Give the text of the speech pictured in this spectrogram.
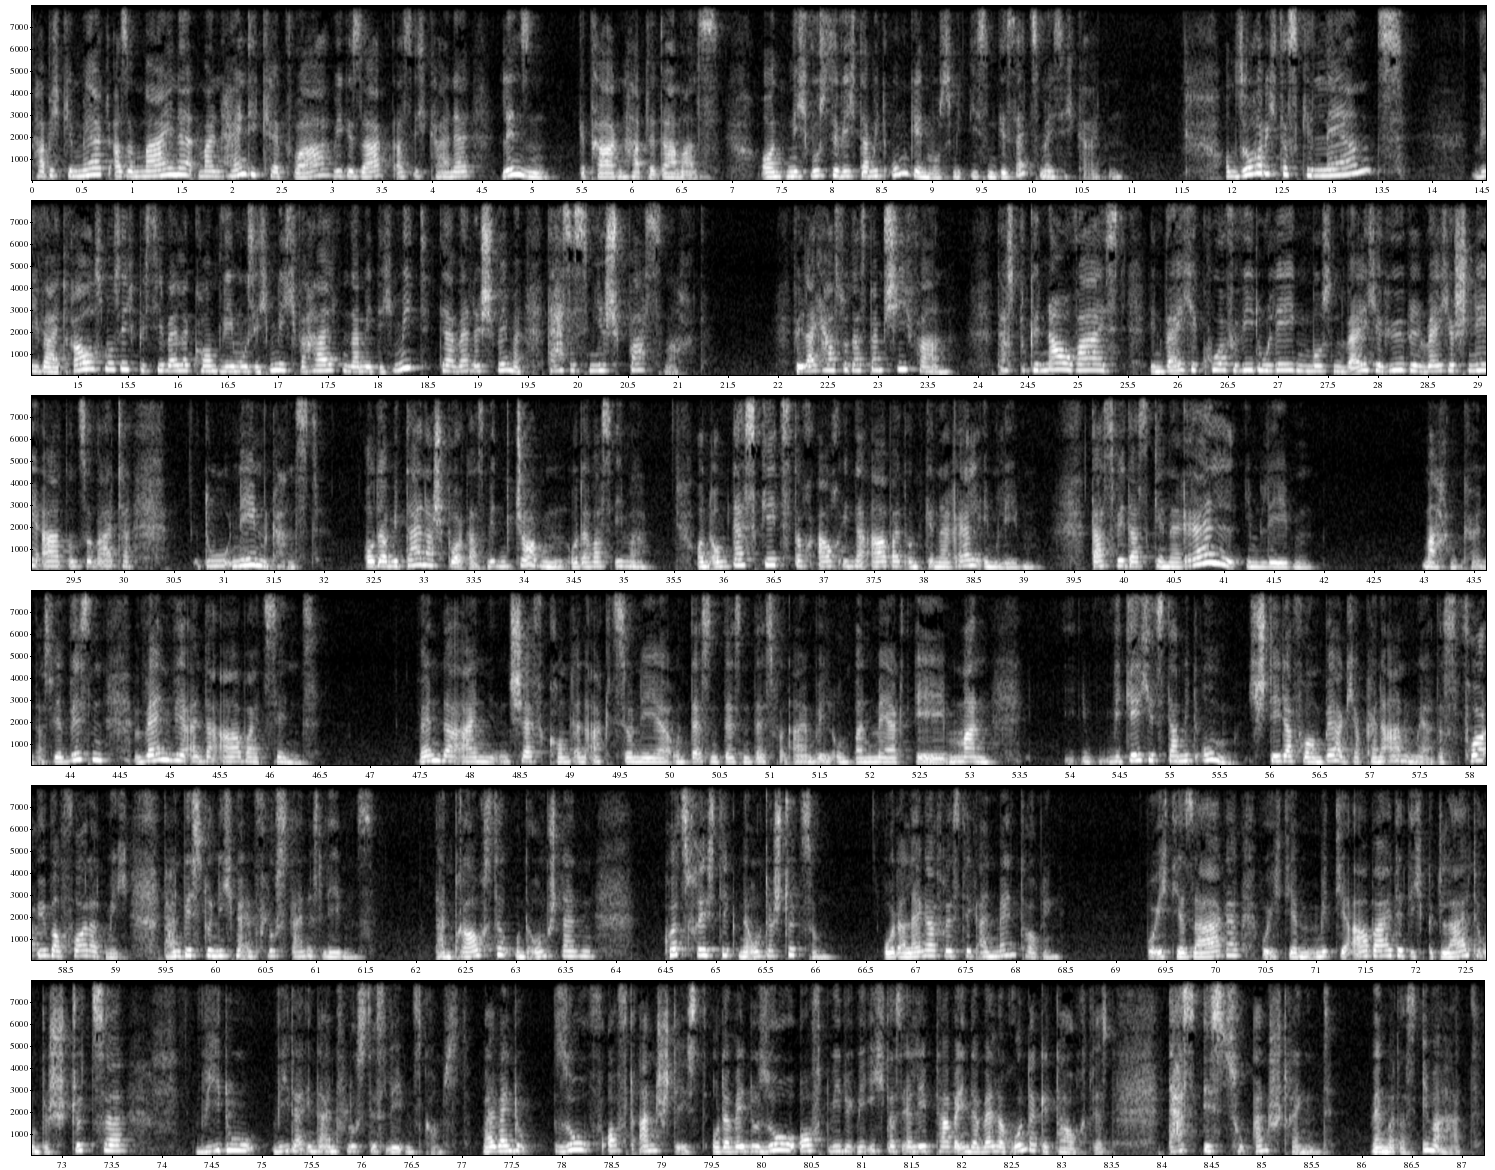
habe ich gemerkt, also meine, mein Handicap war, wie gesagt, dass ich keine Linsen getragen hatte damals und nicht wusste, wie ich damit umgehen muss, mit diesen Gesetzmäßigkeiten. Und so habe ich das gelernt, wie weit raus muss ich, bis die Welle kommt? Wie muss ich mich verhalten, damit ich mit der Welle schwimme? Dass es mir Spaß macht. Vielleicht hast du das beim Skifahren, dass du genau weißt, in welche Kurve wie du legen musst, und welche Hügel, welche Schneeart und so weiter du nehmen kannst. Oder mit deiner Sportart, mit dem Joggen oder was immer. Und um das geht's doch auch in der Arbeit und generell im Leben. Dass wir das generell im Leben machen können, dass wir wissen, wenn wir an der Arbeit sind, wenn da ein Chef kommt, ein Aktionär und dessen, dessen, das von einem will und man merkt, ey, Mann, wie gehe ich jetzt damit um? Ich stehe da vor dem Berg, ich habe keine Ahnung mehr. Das vor, überfordert mich. Dann bist du nicht mehr im Fluss deines Lebens. Dann brauchst du unter Umständen kurzfristig eine Unterstützung oder längerfristig ein Mentoring, wo ich dir sage, wo ich dir mit dir arbeite, dich begleite, unterstütze, wie du wieder in deinen Fluss des Lebens kommst. Weil wenn du so oft anstehst oder wenn du so oft, wie, du, wie ich das erlebt habe, in der Welle runtergetaucht wirst, das ist zu anstrengend, wenn man das immer hat.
